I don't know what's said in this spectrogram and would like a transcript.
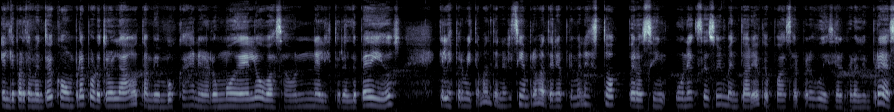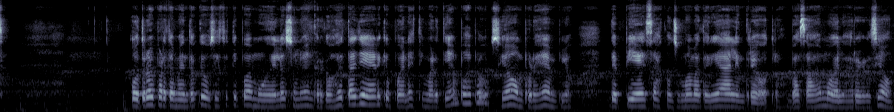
El departamento de compra, por otro lado, también busca generar un modelo basado en el historial de pedidos que les permita mantener siempre materia prima en stock, pero sin un exceso de inventario que pueda ser perjudicial para la empresa. Otro departamento que usa este tipo de modelos son los encargados de taller que pueden estimar tiempos de producción, por ejemplo, de piezas, consumo de material, entre otros, basados en modelos de regresión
